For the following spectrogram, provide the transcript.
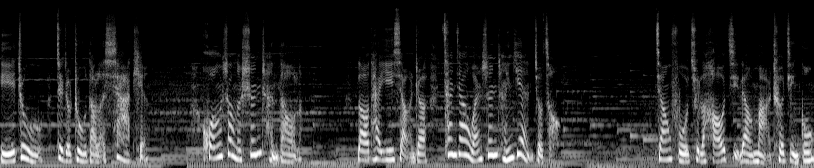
一住，这就住到了夏天。皇上的生辰到了，老太医想着参加完生辰宴就走。江府去了好几辆马车进宫，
